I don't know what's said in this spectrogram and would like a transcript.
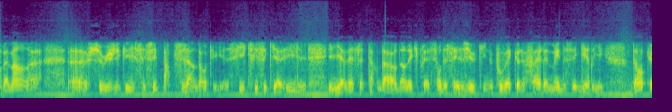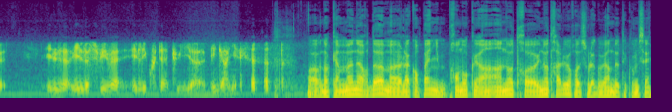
vraiment subjuguer ses, partisans. Donc, ce qu'il écrit, c'est qu'il il y avait cette ardeur dans l'expression de ses yeux qui ne pouvait que le faire aimer de ses guerriers. Donc, il, le suivait, il l'écoutait, puis euh, il gagnait. donc un meneur d'hommes, euh, la campagne prend donc un, autre, euh, une autre allure sous la gouverne de Tecumseh.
